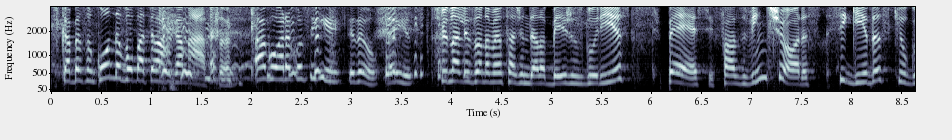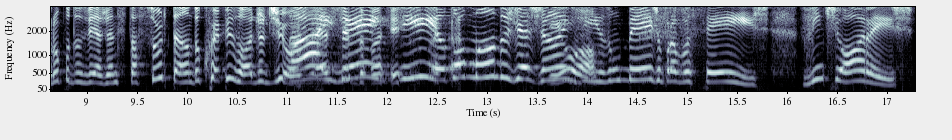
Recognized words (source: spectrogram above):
ficar pensando, quando eu vou bater uma argamassa? Agora eu consegui, entendeu? É isso. Finalizando a mensagem dela, beijos, gurias. PS, faz 20 horas seguidas que o grupo dos viajantes está surtando com o episódio de hoje. Ai, S2. gente, eu tô amando os viajantes. Um beijo pra vocês. 20 horas.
